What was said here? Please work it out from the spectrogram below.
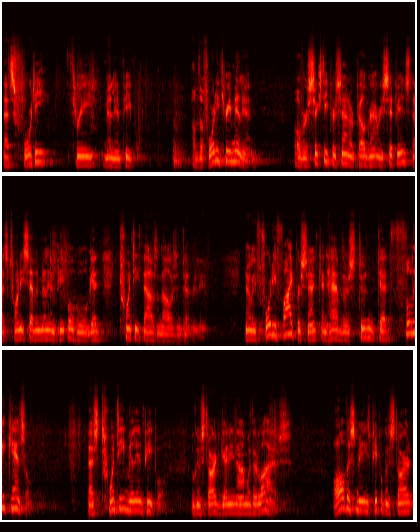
That's 43 million people. Of the 43 million, over 60% are Pell Grant recipients. That's 27 million people who will get $20,000 in debt relief. Nearly 45% can have their student debt fully canceled. That's 20 million people who can start getting on with their lives. All this means people can start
